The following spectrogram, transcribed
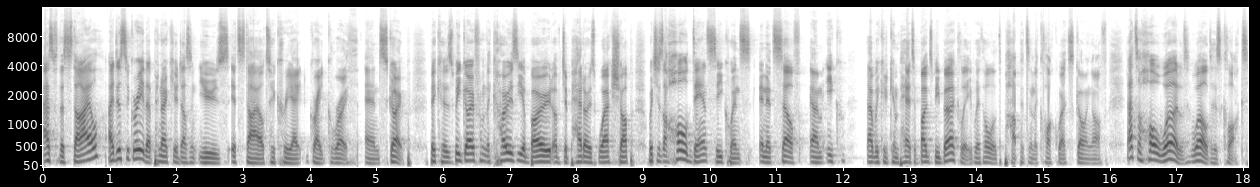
as for the style, I disagree that Pinocchio doesn't use its style to create great growth and scope because we go from the cozy abode of Geppetto's workshop, which is a whole dance sequence in itself um, equ- that we could compare to Busby Berkeley with all of the puppets and the clockworks going off. That's a whole world, world his clocks.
